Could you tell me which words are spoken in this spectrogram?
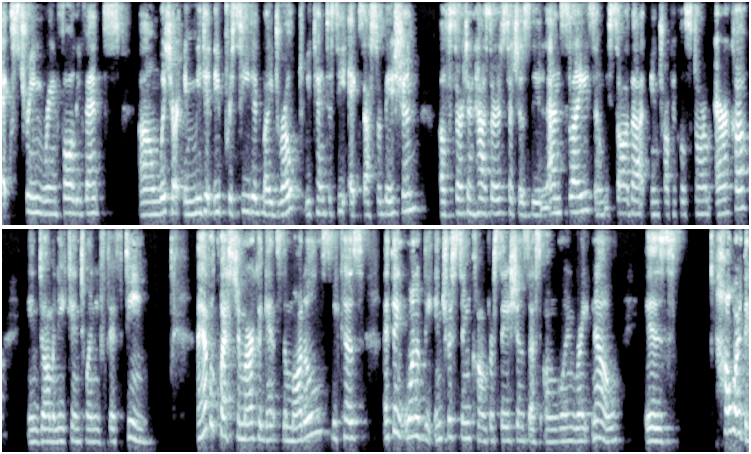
extreme rainfall events um, which are immediately preceded by drought, we tend to see exacerbation of certain hazards such as the landslides, and we saw that in Tropical Storm Erika in Dominica in 2015. I have a question mark against the models because I think one of the interesting conversations that's ongoing right now is how are the,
